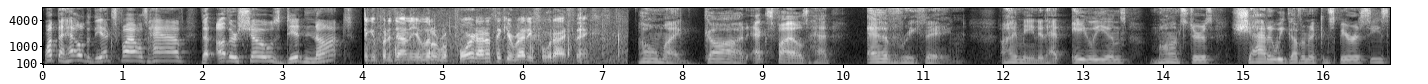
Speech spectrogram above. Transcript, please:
What the hell did the X Files have that other shows did not? You can put it down in your little report. I don't think you're ready for what I think. Oh my god, X Files had everything. I mean, it had aliens, monsters, shadowy government conspiracies,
